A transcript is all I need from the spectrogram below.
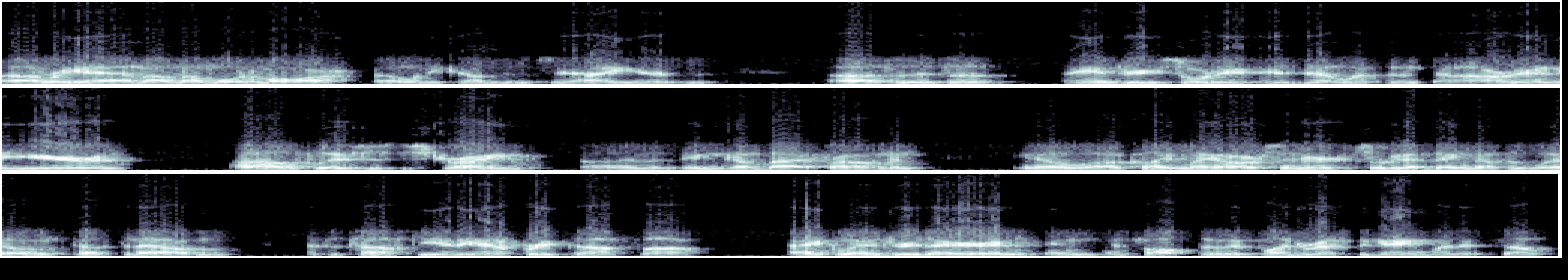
uh, rehab. I'll know more tomorrow uh, when he comes in to see how he is. Uh, so it's a injury sort of has dealt with in, uh, earlier in the year, and uh, hopefully it's just a strain uh, and that he can come back from. And you know, uh, Clayton Mayer, our center, sort of got dinged up as well and toughed it out. And that's a tough kid. He had a pretty tough uh, ankle injury there and, and, and fought through it and played the rest of the game with it. So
